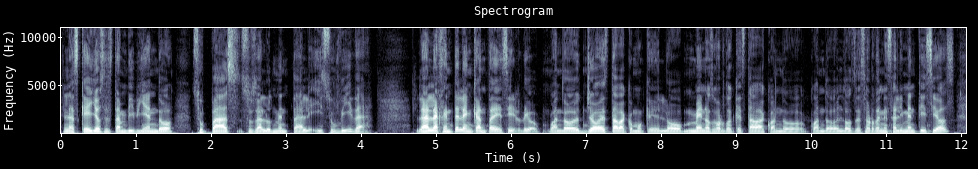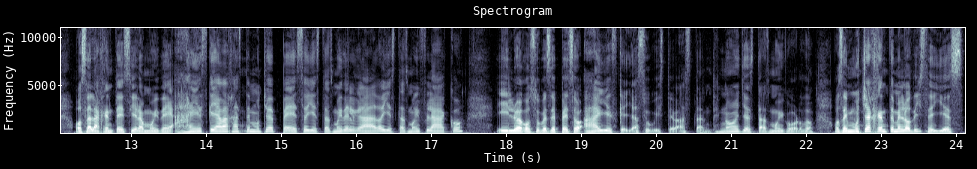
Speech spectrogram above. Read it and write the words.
en las que ellos están viviendo su paz, su salud mental y su vida. La, la gente le encanta decir, digo, cuando yo estaba como que lo menos gordo que estaba cuando, cuando los desórdenes alimenticios, o sea, la gente sí era muy de, ay, es que ya bajaste mucho de peso y estás muy delgado y estás muy flaco, y luego subes de peso, ay, es que ya subiste bastante, no, ya estás muy gordo. O sea, y mucha gente me lo dice y es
